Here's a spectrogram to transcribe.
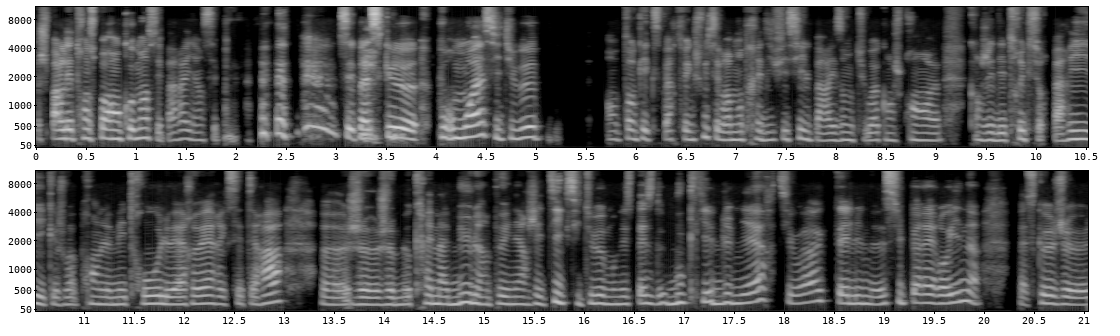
je parle des transports en commun, c'est pareil, hein, c'est pas... c'est parce que pour moi, si tu veux, en tant qu'experte feng shui, c'est vraiment très difficile. Par exemple, tu vois, quand je prends, euh, quand j'ai des trucs sur Paris et que je dois prendre le métro, le RER, etc., euh, je, me crée ma bulle un peu énergétique, si tu veux, mon espèce de bouclier de lumière, tu vois, telle une super héroïne, parce que je,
